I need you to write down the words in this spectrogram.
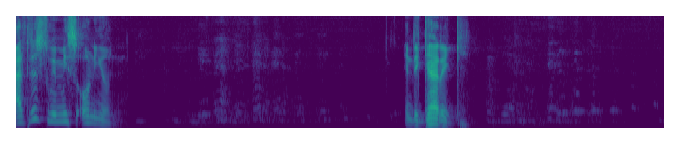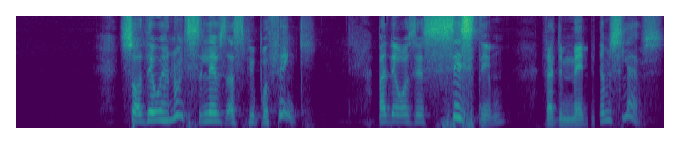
At least we miss onion in the garlic. So they were not slaves as people think, but there was a system that made them slaves.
